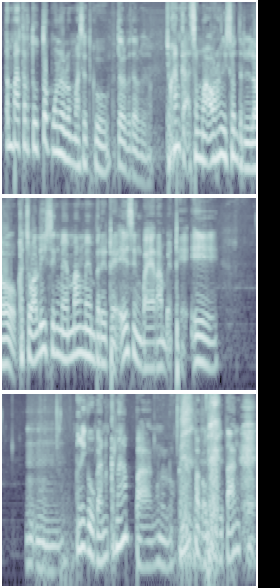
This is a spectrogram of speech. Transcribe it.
tempat tertutup ngono lho maksudku. betul betul betul. Cuman gak semua orang iso ndelok kecuali sing memang member DE sing bayar sampai DE. Mm-mm. Iku kan kenapa ngono lho? Kenapa kok ditangkap?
